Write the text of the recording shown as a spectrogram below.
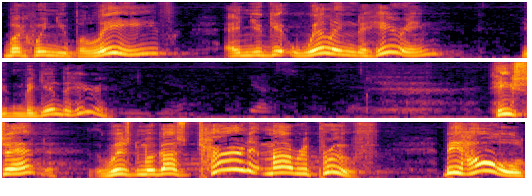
But when you believe and you get willing to hear him, you can begin to hear him. He said, the wisdom of God, turn at my reproof. Behold,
